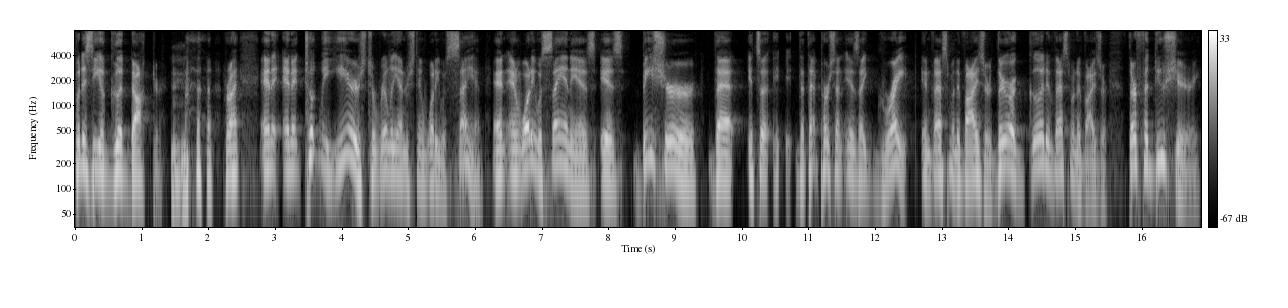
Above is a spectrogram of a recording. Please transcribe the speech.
but is he a good doctor? Mm-hmm. right? And it, and it took me years to really understand what he was saying. And and what he was saying is is be sure that it's a that that person is a great investment advisor. They're a good investment advisor. They're fiduciary.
